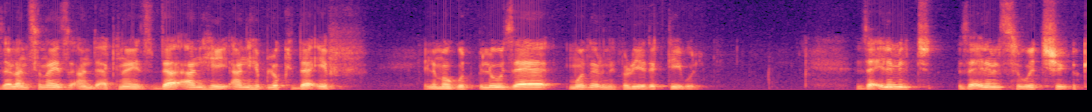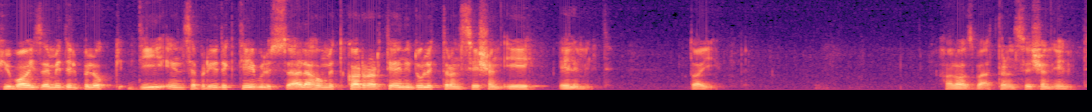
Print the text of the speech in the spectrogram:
the lanthanides and actinides ده انهي انهي بلوك ده F اللي موجود below the modern periodic table the element the elements which occupy the middle block دي in the periodic table السؤال اهو متكرر تاني دول الترانسيشن إيه element طيب خلاص بقى ال transition element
